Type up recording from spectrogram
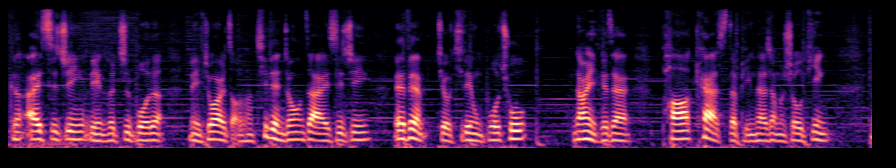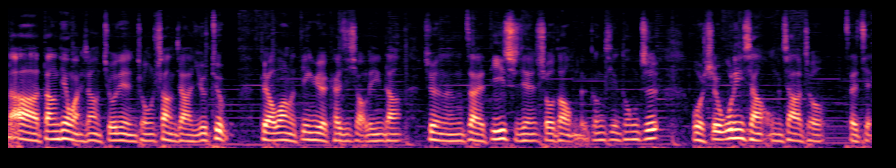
跟 IC 之音联合直播的，每周二早上七点钟在 IC 之音 FM 九七点五播出。当然也可以在 Podcast 的平台上面收听。那当天晚上九点钟上架 YouTube，不要忘了订阅、开启小铃铛，就能在第一时间收到我们的更新通知。我是吴林祥，我们下周再见。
